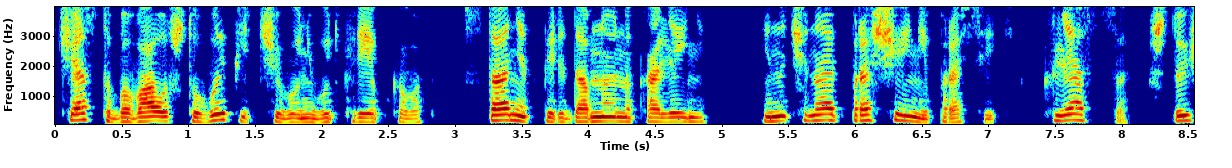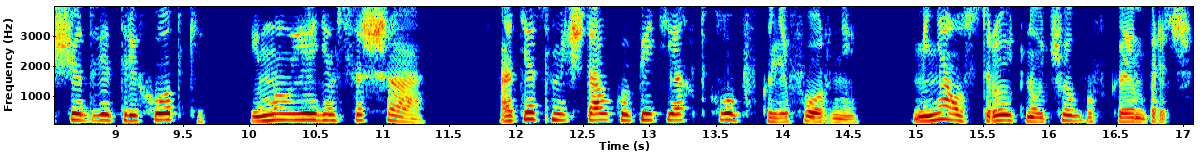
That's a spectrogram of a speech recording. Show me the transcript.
Часто бывало, что выпьет чего-нибудь крепкого, встанет передо мной на колени и начинает прощения просить, клясться, что еще две-три ходки, и мы уедем в США. Отец мечтал купить яхт-клуб в Калифорнии, меня устроить на учебу в Кембридж,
